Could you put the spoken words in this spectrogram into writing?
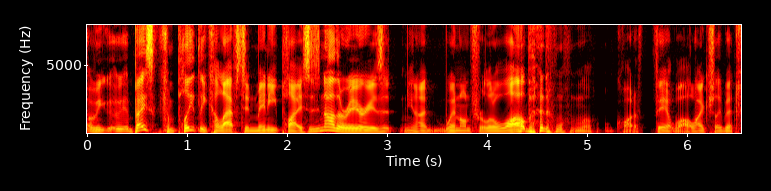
I mean, basically completely collapsed in many places. In other areas, it, you know, went on for a little while, but well, quite a fair while actually, but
